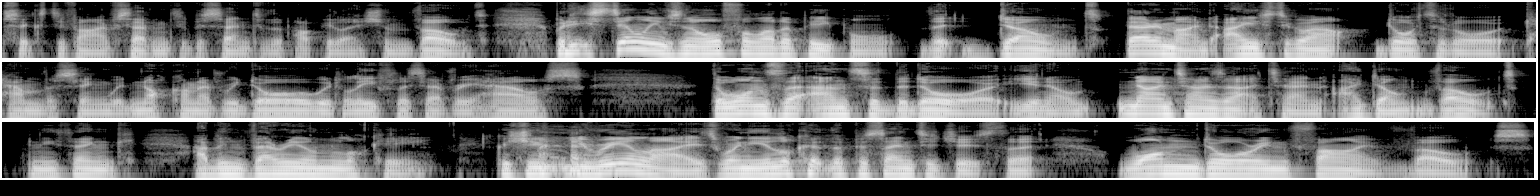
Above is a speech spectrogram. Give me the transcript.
65, 70% of the population vote. But it still leaves an awful lot of people that don't. Bear in mind, I used to go out door to door canvassing. We'd knock on every door, we'd leaflet every house. The ones that answered the door, you know, nine times out of ten, I don't vote and you think, I've been very unlucky. Because you, you realize when you look at the percentages that one door in five votes.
